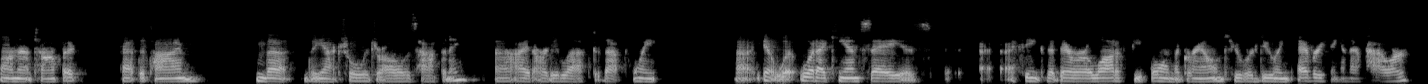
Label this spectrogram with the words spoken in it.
on that topic at the time that the actual withdrawal was happening. Uh, I had already left at that point. Uh, you know, what what I can say is I think that there were a lot of people on the ground who were doing everything in their power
